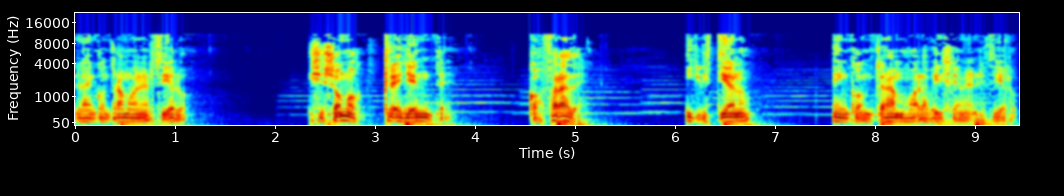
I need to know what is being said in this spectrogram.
la encontramos en el cielo. Y si somos creyentes, cofrades y cristianos, encontramos a la Virgen en el cielo.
